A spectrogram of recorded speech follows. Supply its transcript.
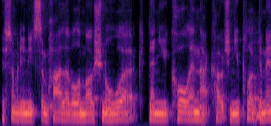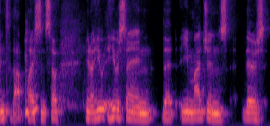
if somebody needs some high level emotional work then you call in that coach and you plug mm-hmm. them into that place mm-hmm. and so you know he, he was saying that he imagines there's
